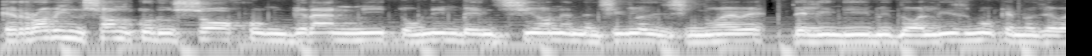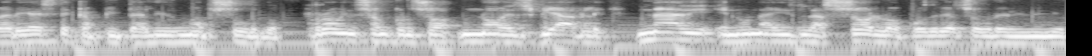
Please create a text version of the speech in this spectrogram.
Que Robinson Crusoe fue un gran mito, una invención en el siglo XIX del individualismo que nos llevaría a este capitalismo absurdo. Robinson Crusoe no es viable. Nadie en una isla solo podría sobrevivir.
